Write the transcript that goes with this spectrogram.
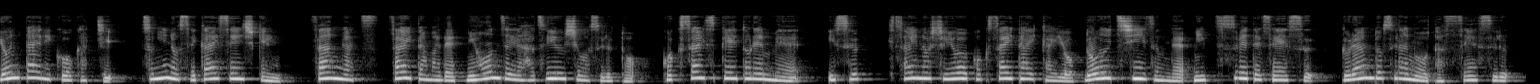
4大陸を勝ち、次の世界選手権、3月、埼玉で日本勢初優勝すると、国際スケート連盟、イス、被災の主要国際大会を同一シーズンで3つすべて制す、グランドスラムを達成する。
